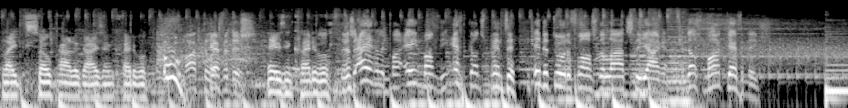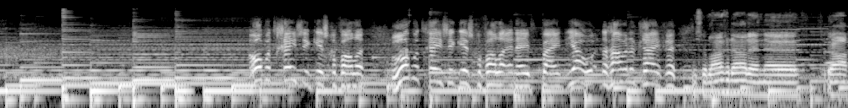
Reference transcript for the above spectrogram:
Like, so proud of the guys. They're incredible. Oeh, Cavendish. It was incredible. Er is eigenlijk maar één man die echt kan sprinten in de Tour de France de laatste jaren. En dat is Mark Cavendish. Robert Geesink is gevallen. Robert Geesink is gevallen en heeft pijn. Ja hoor, dan gaan we het krijgen. Dus we lagen daar en uh, ja,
